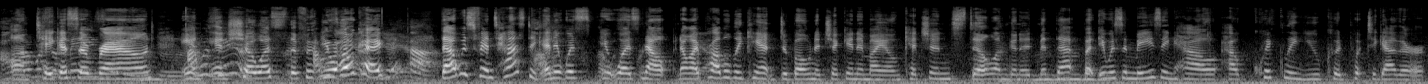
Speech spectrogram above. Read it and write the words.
Oh, um, take us amazing. around Mhm. And, and show us the food. You were okay? yeah. That was fantastic, and it was it was was now now I probably can't debone a chicken in my own kitchen. Still, I'm going to admit that, but it was amazing how how quickly you could put together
